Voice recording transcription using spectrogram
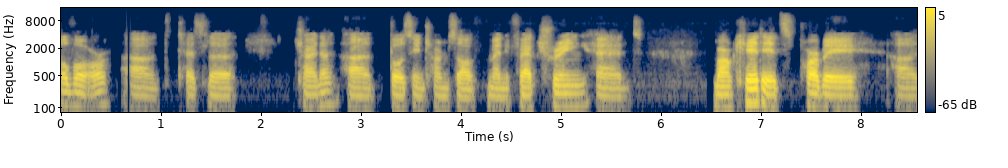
overall, uh, Tesla China, uh, both in terms of manufacturing and market. It's probably uh,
